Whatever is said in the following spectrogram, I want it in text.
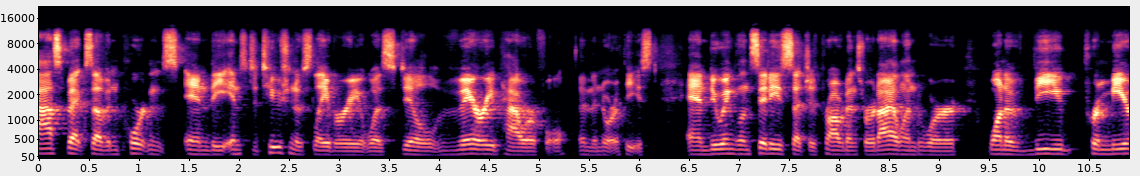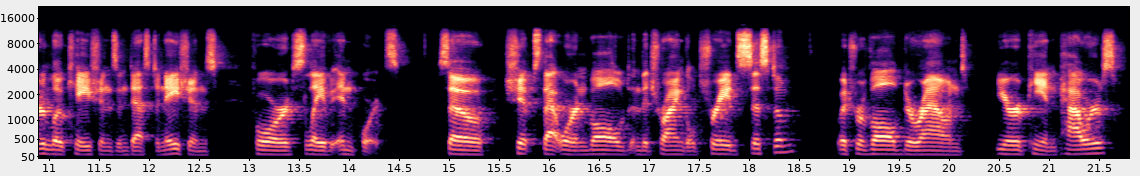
aspects of importance in the institution of slavery was still very powerful in the Northeast. And New England cities such as Providence, Rhode Island were one of the premier locations and destinations for slave imports. So, ships that were involved in the triangle trade system, which revolved around European powers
